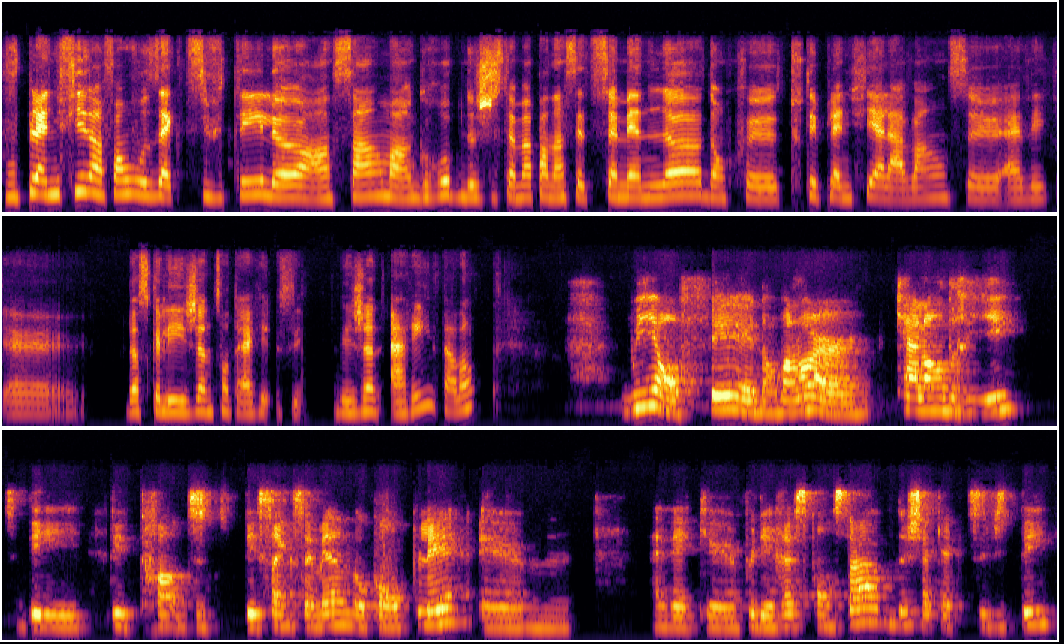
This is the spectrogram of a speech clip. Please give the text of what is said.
vous planifiez, dans le fond, vos activités là, ensemble, en groupe, justement, pendant cette semaine-là? Donc, tout est planifié à l'avance avec lorsque les jeunes sont les jeunes arrivent, pardon? Oui, on fait normalement un calendrier des, des, 30, des cinq semaines au complet avec euh, un peu les responsables de chaque activité.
